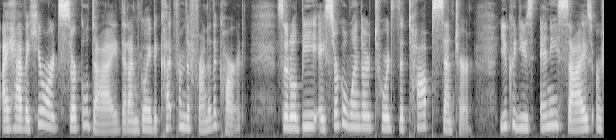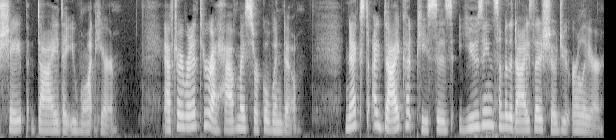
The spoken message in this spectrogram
I have a Hero Arts circle die that I'm going to cut from the front of the card. So it'll be a circle window towards the top center. You could use any size or shape die that you want here. After I run it through, I have my circle window. Next, I die cut pieces using some of the dies that I showed you earlier.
